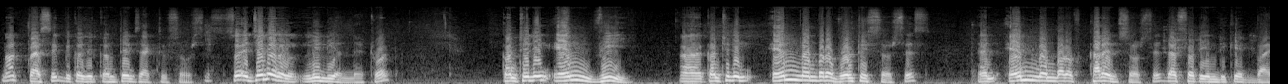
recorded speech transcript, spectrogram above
Not passive because it contains active sources. So, a general linear network containing n v uh, containing n number of voltage sources and m number of current sources that is what we indicate by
